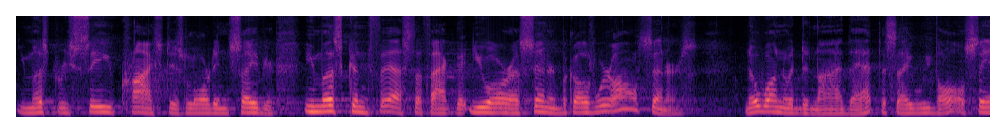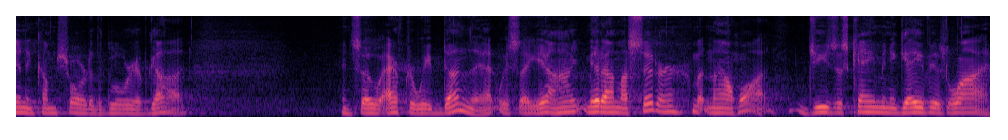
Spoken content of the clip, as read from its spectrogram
You must receive Christ as Lord and Savior. You must confess the fact that you are a sinner because we're all sinners. No one would deny that to say we've all sinned and come short of the glory of God. And so after we've done that, we say, Yeah, I admit I'm a sinner, but now what? Jesus came and he gave his life.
